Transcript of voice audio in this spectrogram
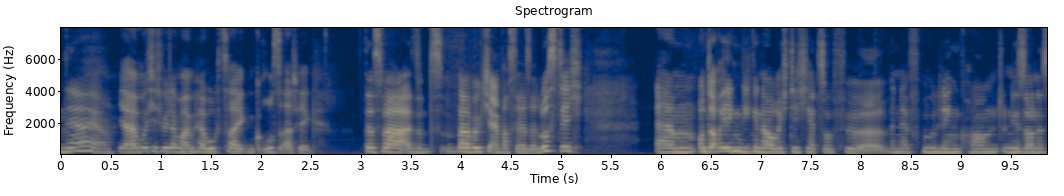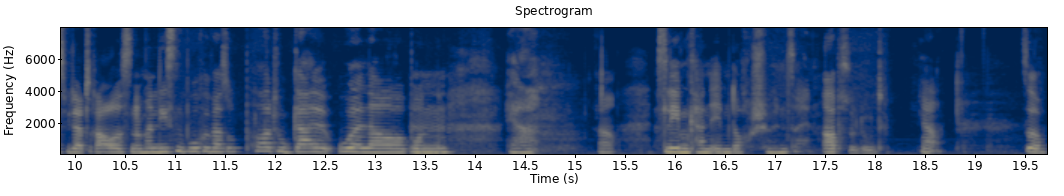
ja, ja. Ja, muss ich wieder mal im Hörbuch zeigen. Großartig. Das war, also das war wirklich einfach sehr, sehr lustig. Ähm, und auch irgendwie genau richtig jetzt so für, wenn der Frühling kommt und die Sonne ist wieder draußen und man liest ein Buch über so Portugal, Urlaub und Mhm. ja. Ja. Das Leben kann eben doch schön sein. Absolut. Ja. So,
